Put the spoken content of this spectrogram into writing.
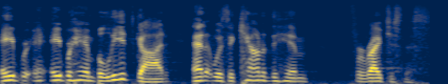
Abraham believed God, and it was accounted to him for righteousness.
